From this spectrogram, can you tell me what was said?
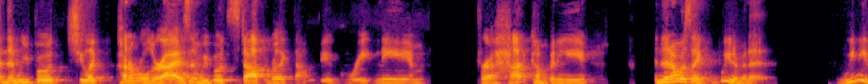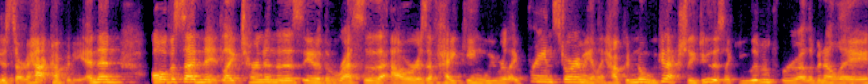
And then we both, she like kind of rolled her eyes and we both stopped and we're like, that would be a great name for a hat company. And then I was like, wait a minute we need to start a hat company. And then all of a sudden it like turned into this, you know, the rest of the hours of hiking, we were like brainstorming like, how could, no, we could actually do this. Like you live in Peru, I live in LA,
